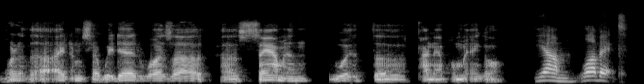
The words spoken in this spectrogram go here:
one of the items that we did was a, a salmon with the pineapple mango. yum, love it.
